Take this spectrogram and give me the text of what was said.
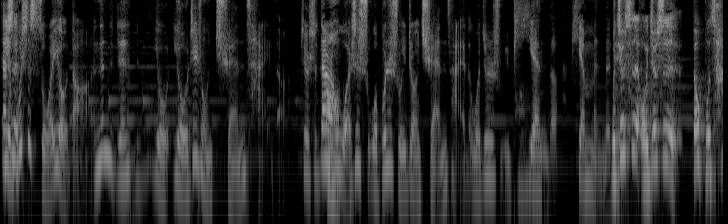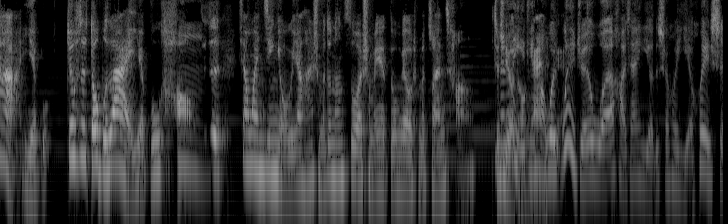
但也不是所有的，那人有有这种全才的，就是当然我是属我不是属于这种全才的，我就是属于偏的偏门的。我就是我就是都不差，也不。就是都不赖也不好，就是像万金油一样，他什么都能做，什么也都没有什么专长，就是有也挺好。我我也觉得我好像有的时候也会是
